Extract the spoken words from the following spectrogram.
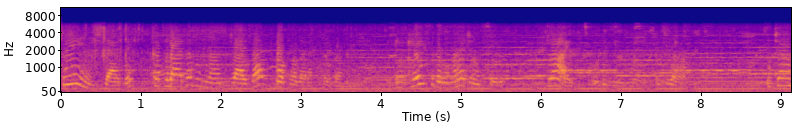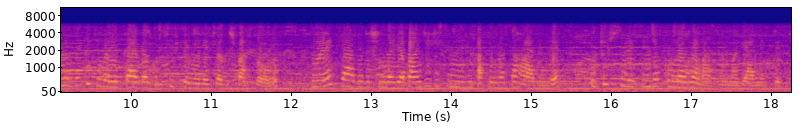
Suya inişlerde kapılarda bulunan slide'lar bot olarak kullanılır. In case of an emergency, slides will be used as well. Uçağımızdaki tuvaletler vakum sistemiyle çalışmakta olup, tuvalet kağıdı dışında yabancı cisimlerin atılması halinde uçuş süresince kullanılamaz duruma gelmektedir.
